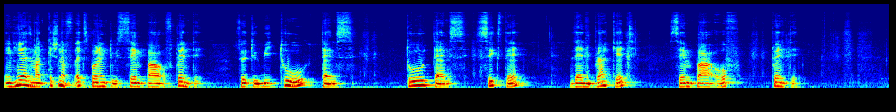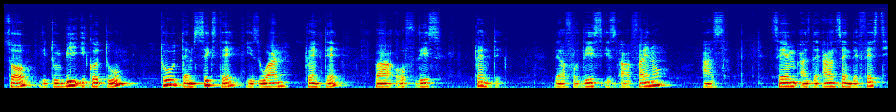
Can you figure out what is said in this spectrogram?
and here is multiplication of exponent with same power of 20 so it will be 2 times 2 times 60 then bracket same power of 20 so it will be equal to 2 times 60 is 120 power of this 20. Therefore, this is our final answer. Same as the answer in the first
